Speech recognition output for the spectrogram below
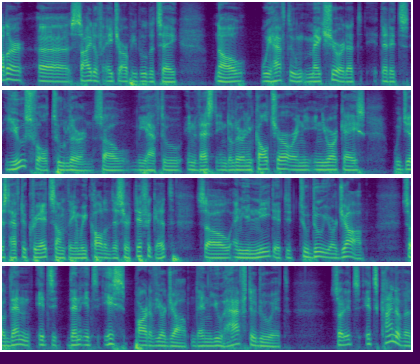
other uh, side of HR people that say, no, we have to make sure that that it's useful to learn. So we have to invest in the learning culture, or in in your case, we just have to create something and we call it a certificate. So and you need it to, to do your job. So then it's then it is part of your job. Then you have to do it. So it's it's kind of a,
